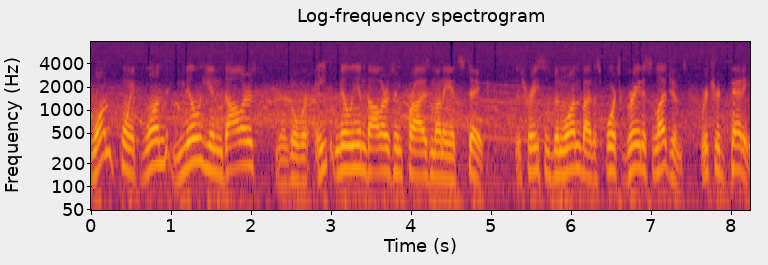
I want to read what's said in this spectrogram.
$1.1 million. There's over $8 million in prize money at stake. This race has been won by the sport's greatest legends. Richard Petty,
